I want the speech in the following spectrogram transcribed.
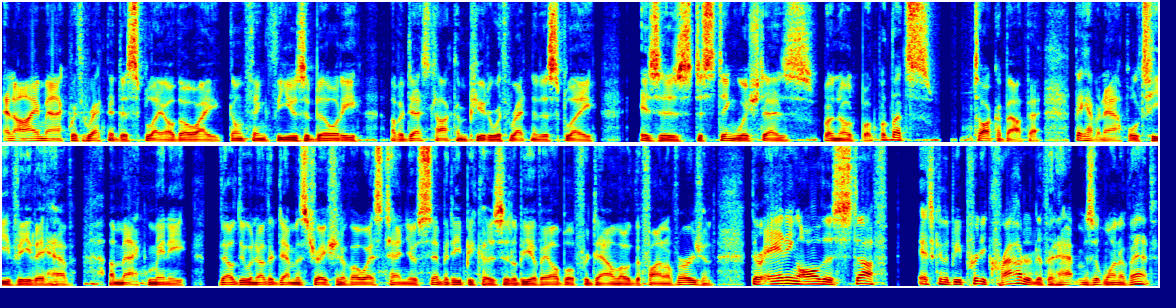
an iMac with Retina display, although I don't think the usability of a desktop computer with Retina display is as distinguished as a notebook. But let's talk about that. They have an Apple TV, they have a Mac Mini. They'll do another demonstration of OS 10 Yosemite because it'll be available for download the final version. They're adding all this stuff. It's going to be pretty crowded if it happens at one event.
